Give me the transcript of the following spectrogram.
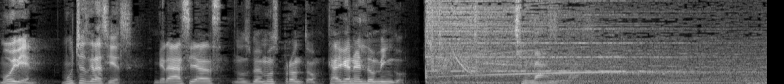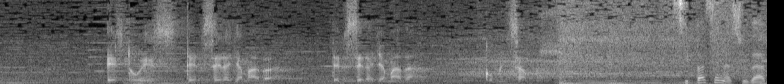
Muy bien, muchas gracias. Gracias, nos vemos pronto. Caigan el domingo. Chilango. Esto es Tercera Llamada. Tercera Llamada, comenzamos. Si pasa en la ciudad,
